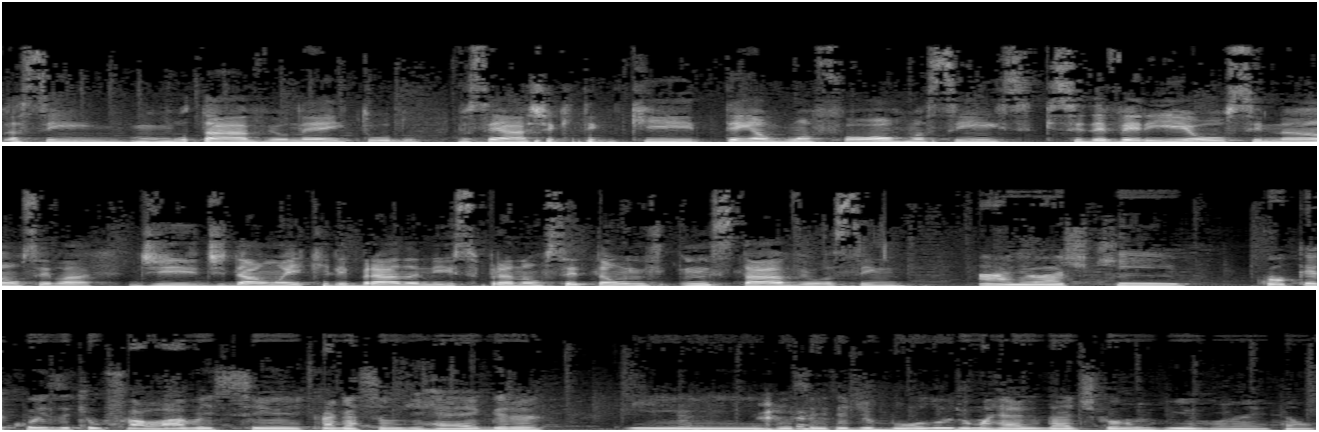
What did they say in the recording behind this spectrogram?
assim, mutável, né, e tudo. Você acha que tem, que tem alguma forma, assim, que se deveria ou se não, sei lá, de, de dar uma equilibrada nisso para não ser tão instável, assim? Ah, eu acho que qualquer coisa que eu falar vai ser cagação de regra e receita de bolo de uma realidade que eu não vivo, né? Então,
